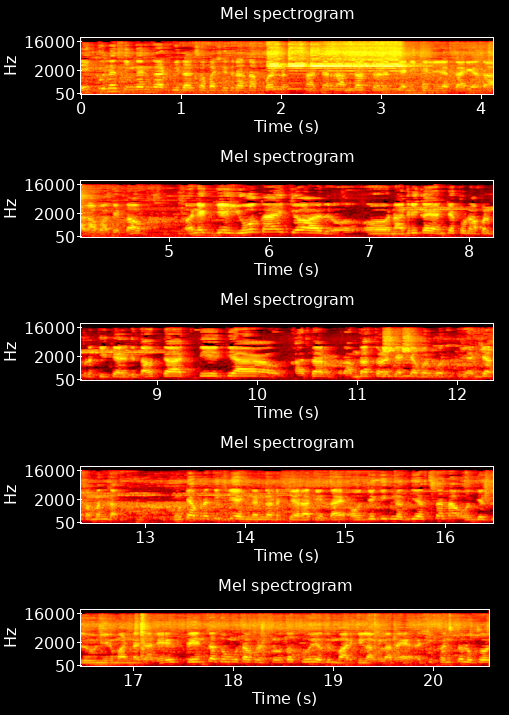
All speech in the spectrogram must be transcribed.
एकूणच हिंगणघाट विधानसभा क्षेत्रात आपण खासदार रामदास तळस यांनी केलेल्या कार्याचा आढावा घेत आहोत. अनेक जे युवक आहे किंवा नागरिक आहे यांच्याकडून आपण प्रतिक्रिया घेत आहोत. त्या ते त्या खासदार रामदास तळस यांच्याबरोबर यांच्या संबंधात मोठ्या प्रतिक्रिया हिंगणघाट शहरात येत आहे. औद्योगिक नगरी असताना उद्योग निर्माण न झाले. ट्रेनचा जो मोठा प्रश्न होता तोही अजून मार्गी लागला नाही. अशी खंत लोक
